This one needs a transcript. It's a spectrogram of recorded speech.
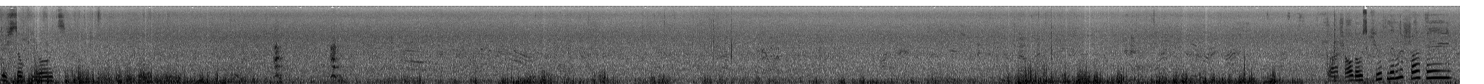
They're so cute. Gosh, all those cute little Sharpei.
